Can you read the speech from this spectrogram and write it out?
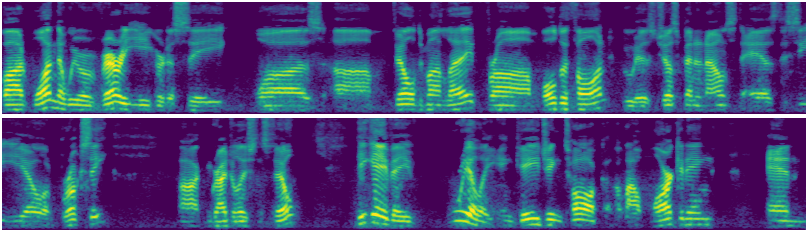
But one that we were very eager to see was um, Phil Dumontet from Boulderthon, who has just been announced as the CEO of Brooksee. Uh, congratulations, Phil. He gave a really engaging talk about marketing and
